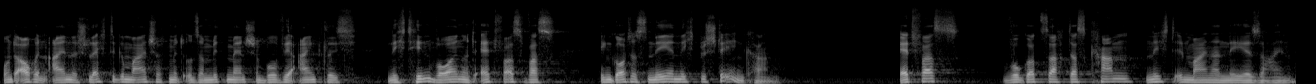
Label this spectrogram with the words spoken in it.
und auch in eine schlechte Gemeinschaft mit unseren Mitmenschen, wo wir eigentlich nicht hinwollen und etwas, was in Gottes Nähe nicht bestehen kann. Etwas, wo Gott sagt, das kann nicht in meiner Nähe sein.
